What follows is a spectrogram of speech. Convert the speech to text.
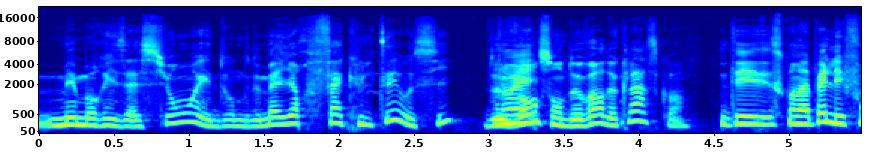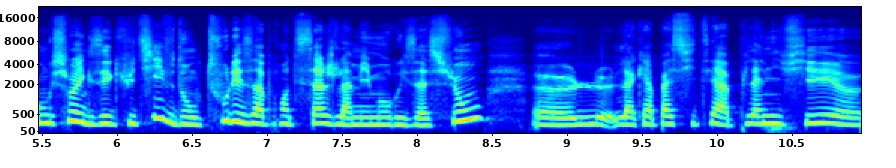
mémorisation et donc de meilleures facultés aussi devant son devoir de classe, quoi ce qu'on appelle les fonctions exécutives, donc tous les apprentissages, la mémorisation, euh, la capacité à planifier euh,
